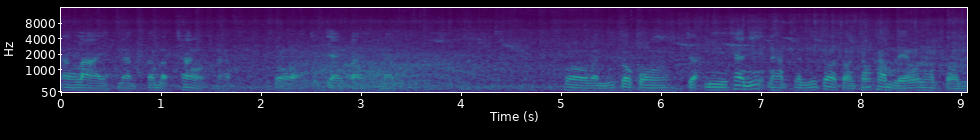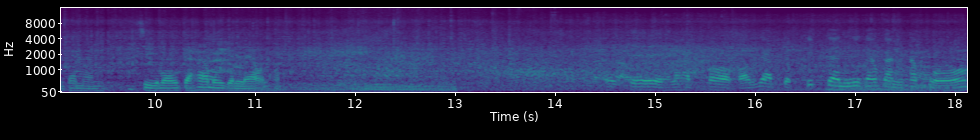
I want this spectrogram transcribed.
ทางไลน์นะครับสำหรับช่างนะครับ ก็จะแจ้งไปนะครับ ก็วันนี้ก็คงจะมีแค่นี้นะครับ วันนี้ก็ตอนค่ำๆแล้วนะครับ ตอนประมาณสี่โมงจะห้าโมงเย็นแล้วนะครับโอเคนะครับ ก็ขออนุญาตจบคลิปแค่นี้แล้วกันครับผม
